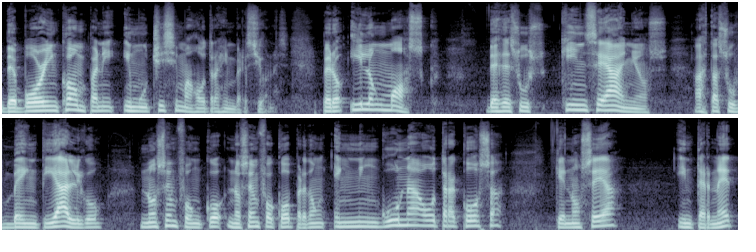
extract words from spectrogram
The Boring Company y muchísimas otras inversiones. Pero Elon Musk, desde sus 15 años hasta sus 20 y algo, no se enfocó, no se enfocó perdón, en ninguna otra cosa que no sea Internet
